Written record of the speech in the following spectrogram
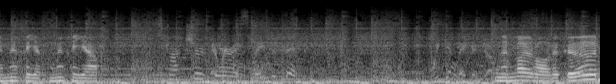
ยังไม่ขยับยังไม่ขยับ เงินร่อยรอเหลือเกิน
